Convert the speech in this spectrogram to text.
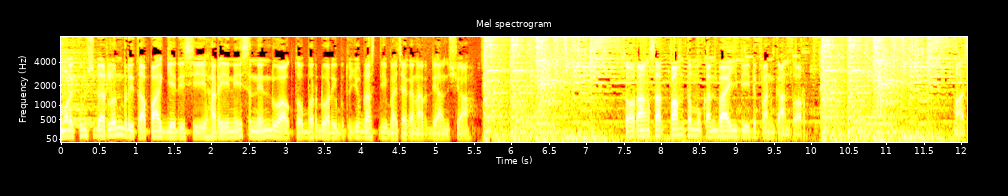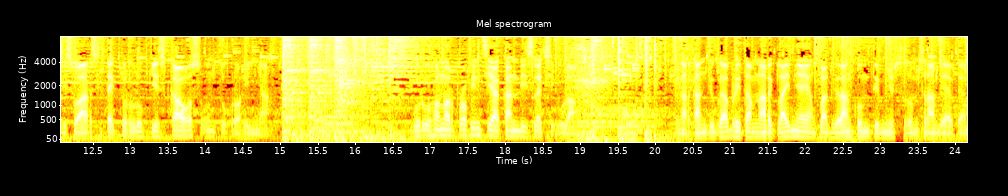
Assalamualaikum Sudarlun, berita pagi edisi hari ini Senin 2 Oktober 2017 dibacakan Ardiansyah. Seorang satpam temukan bayi di depan kantor. Mahasiswa arsitektur lukis kaos untuk rohingya. Guru honor provinsi akan diseleksi ulang. Dengarkan juga berita menarik lainnya yang telah dirangkum tim Newsroom Serambi FM.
